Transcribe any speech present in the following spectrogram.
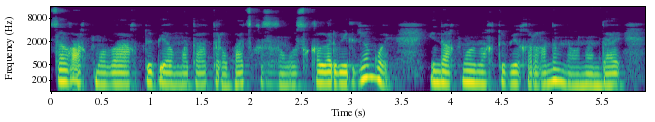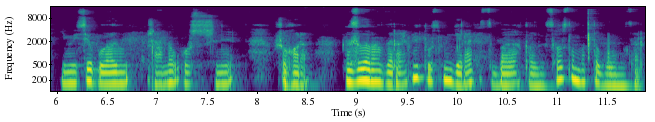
Мысалға ақмола ақтөбе алматы атырау батыс қазақстан осы қалалар берілген ғой. Енді ақмола мен ақтөбеге қарағанда мынау мынандай немесе бұлардың жаны осы және жоғары. Назарларыңызға рахмет осымен география сабағы аяқталды сау саламатта болыңыздар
